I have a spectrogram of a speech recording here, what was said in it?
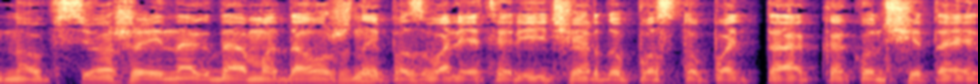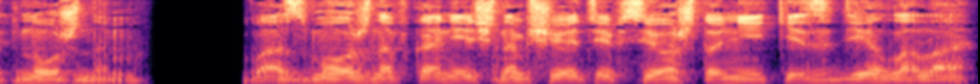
но все же иногда мы должны позволять Ричарду поступать так, как он считает нужным. Возможно, в конечном счете все, что Ники сделала,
